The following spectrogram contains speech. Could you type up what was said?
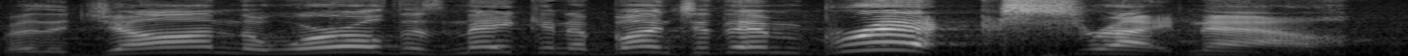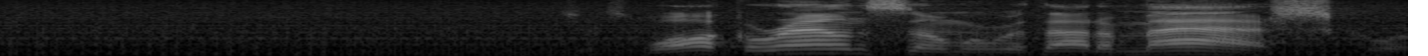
Brother John, the world is making a bunch of them bricks right now. Just walk around somewhere without a mask, or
